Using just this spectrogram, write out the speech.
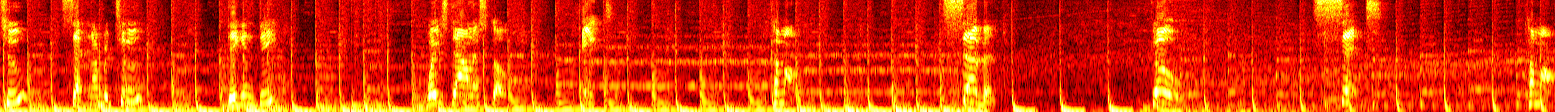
two, set number two, digging deep. Weights down, let's go. Eight. Come on. Seven. Go. Six. Come on.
